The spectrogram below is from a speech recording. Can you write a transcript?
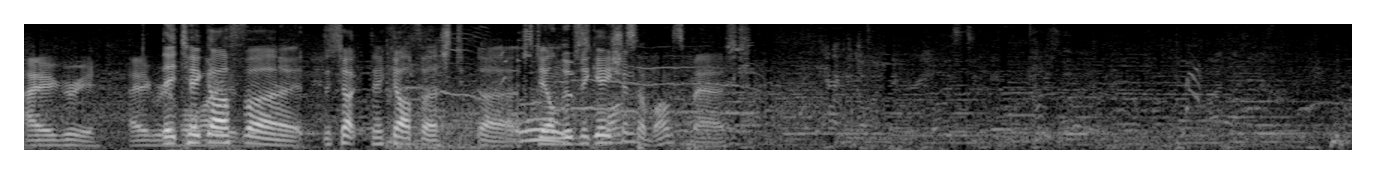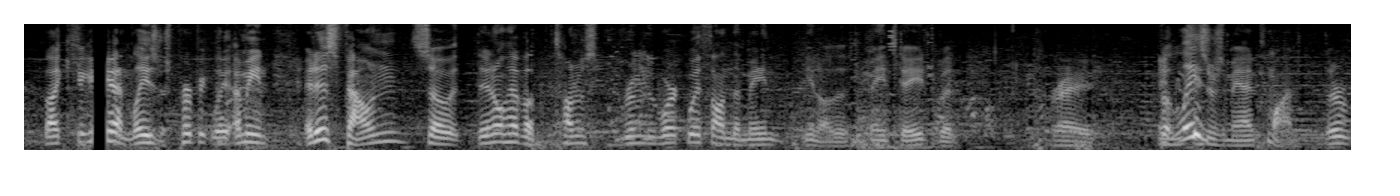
I agree. I agree. they take off uh, they take, off uh, st uh, stale move negation. up smash. Like again, lasers perfectly. I mean, it is fountain, so they don't have a ton of room to work with on the main, you know, the main stage. But Right. but And lasers, man, come on, they're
